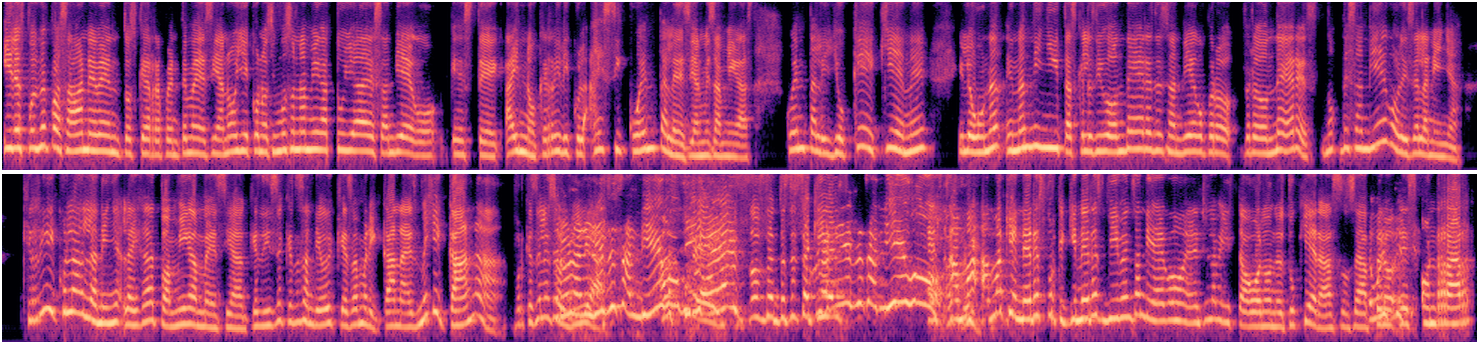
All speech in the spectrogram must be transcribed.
Y después me pasaban eventos que de repente me decían, oye, conocimos a una amiga tuya de San Diego, este, ay, no, qué ridícula, ay, sí, cuéntale, decían mis amigas, cuéntale, yo, ¿qué? ¿Quién? Eh? Y luego unas niñitas que les digo, ¿dónde eres de San Diego? Pero, pero ¿dónde eres? No, de San Diego, le dice la niña qué ridícula la niña, la hija de tu amiga me decía, que dice que es de San Diego y que es americana, es mexicana, ¿por qué se les Pero olvida? la niña es de San Diego, Así es, o sea, entonces aquí la niña es de San Diego. ama, ama quien eres, porque quien eres vive en San Diego, en la vista o donde tú quieras, o sea, pero es honrar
